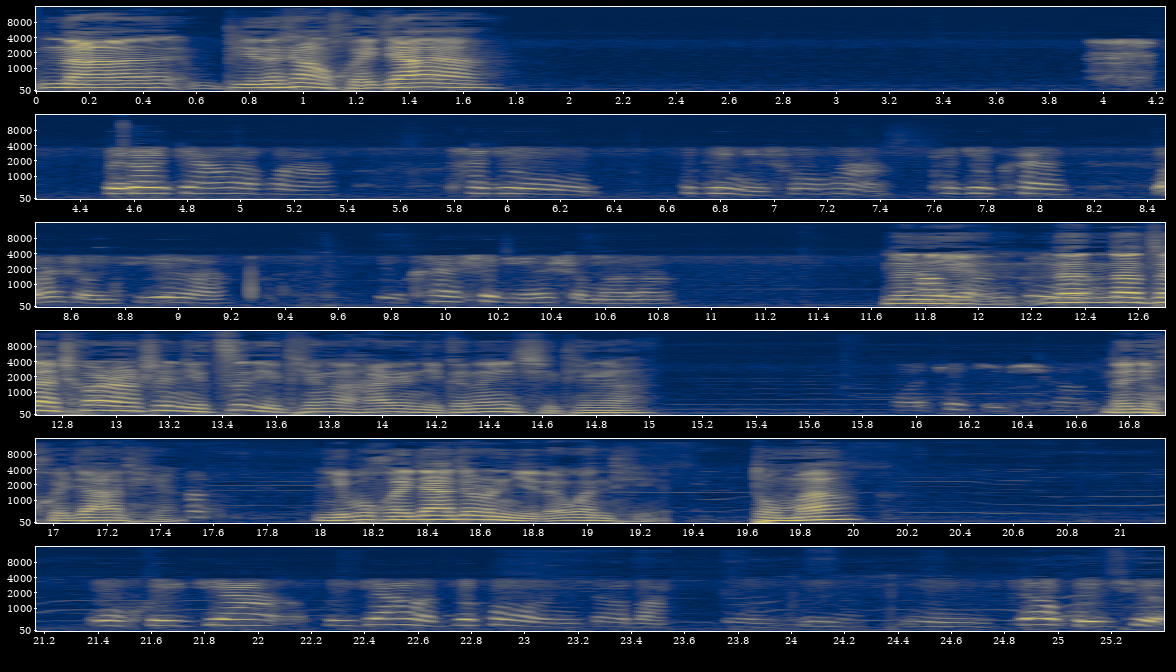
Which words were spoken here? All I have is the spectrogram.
哪比得上回家呀？回到家的话，他就不跟你说话，他就看玩手机了，就看视频什么的。那你那那在车上是你自己听啊，还是你跟他一起听啊？我自己听。那你回家听，你不回家就是你的问题，懂吗？我回家，回家了之后，你知道吧？我你你只要回去，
